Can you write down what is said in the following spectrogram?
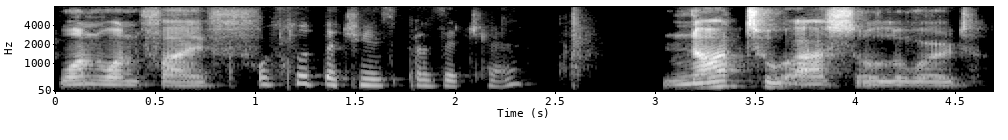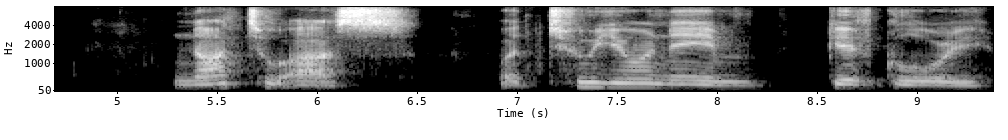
115, 115. not to us, O Lord, not to us, but to your name give glory.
